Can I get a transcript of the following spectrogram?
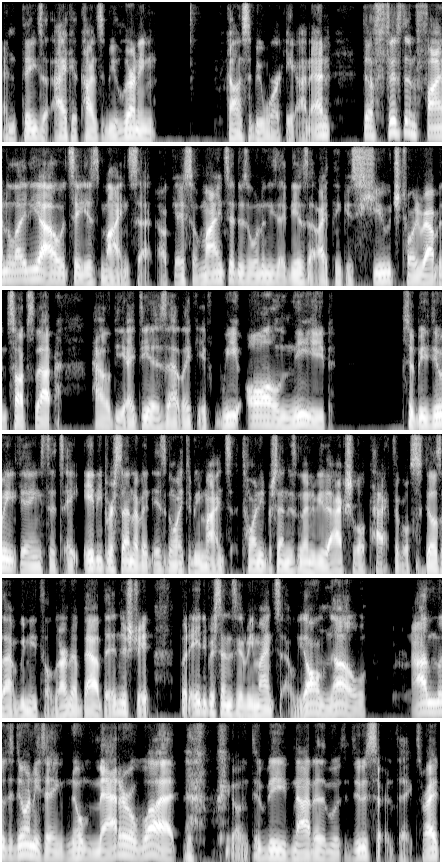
and things that I could constantly be learning, constantly be working on. And the fifth and final idea I would say is mindset. Okay. So mindset is one of these ideas that I think is huge. Tony Robbins talks about how the idea is that like if we all need to be doing things, that's 80% of it is going to be mindset. 20% is going to be the actual tactical skills that we need to learn about the industry, but 80% is going to be mindset. We all know we're not in the mood to do anything, no matter what, we're going to be not in the mood to do certain things, right?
